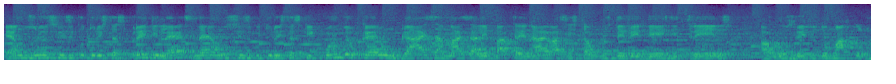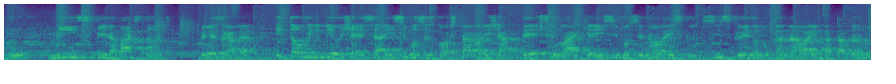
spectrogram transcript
É um dos meus fisiculturistas prediletos, né? Um dos fisiculturistas que quando eu quero um gás a mais ali para treinar, eu assisto alguns DVDs de treinos, alguns vídeos do Marcos Ru, me inspira bastante. Beleza, galera? Então o vídeo de hoje é esse aí. Se vocês gostaram aí, já deixa o like aí. Se você não é inscrito, se inscreva no canal aí para tá dando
